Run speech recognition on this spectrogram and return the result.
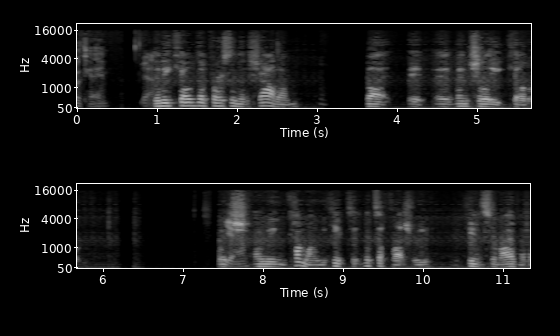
Okay. Yeah. Then he killed the person that shot him, but it eventually killed him. Which I mean, come on, you can't. T- that's a flesh wound. You can't survive a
